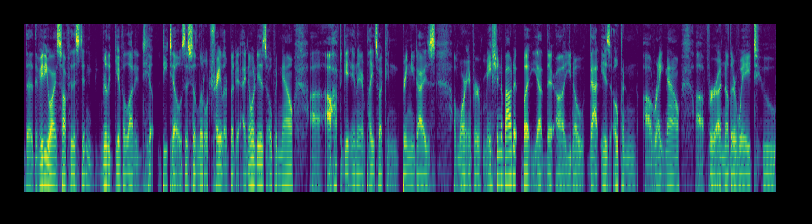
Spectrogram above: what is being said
the the video I saw for this didn't really give a lot of detail, detail. It was just a little trailer, but I know it is open now. Uh, I'll have to get in there and play it so I can bring you guys uh, more information about it. But yeah, there, uh, you know, that is open uh, right now uh, for another way to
